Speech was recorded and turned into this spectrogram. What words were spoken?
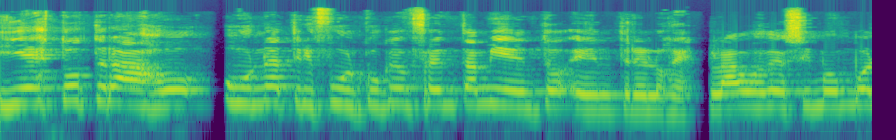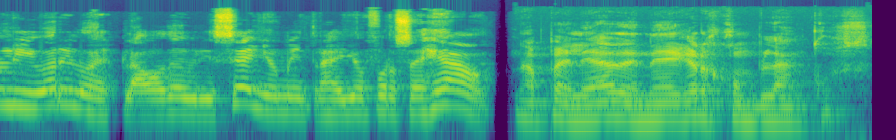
Y esto trajo una trifulca, un enfrentamiento entre los esclavos de Simón Bolívar y los esclavos de Briceño, mientras ellos forcejeaban. Una pelea de negros con blancos.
